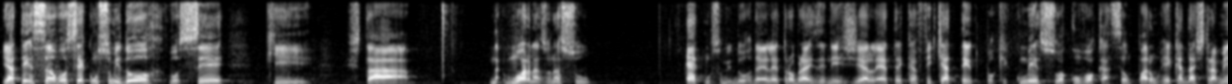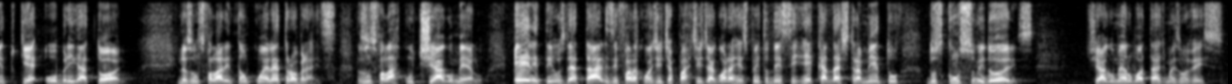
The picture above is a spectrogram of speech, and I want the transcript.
E atenção, você consumidor, você que está mora na Zona Sul, é consumidor da Eletrobras de energia elétrica, fique atento, porque começou a convocação para um recadastramento que é obrigatório. Nós vamos falar então com a Eletrobras. Nós vamos falar com o Tiago Melo. Ele tem os detalhes e fala com a gente a partir de agora a respeito desse recadastramento dos consumidores. Tiago Melo, boa tarde mais uma vez.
